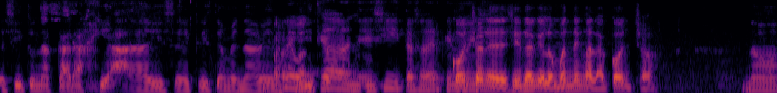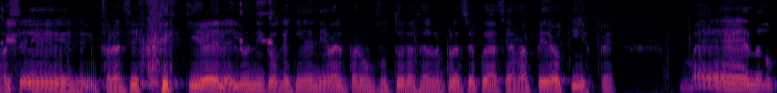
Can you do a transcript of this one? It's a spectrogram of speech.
necesita una carajeada, dice Cristian Un Benavente. par de Dice, banqueadas necesitas, saber que Concha no necesita que lo manden a la concha. No, Sí. sí, sí, Francisco Esquivel, el único que tiene nivel para un futuro ser reemplazo de Cueva se llama Piero Quispe. Bueno,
